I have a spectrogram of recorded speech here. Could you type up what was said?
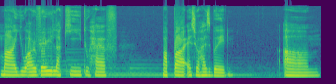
Ma you are very lucky to have papa as your husband. Um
